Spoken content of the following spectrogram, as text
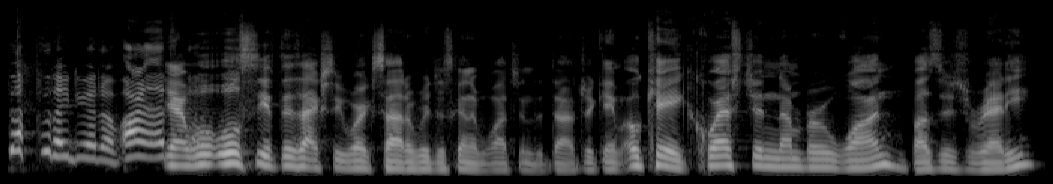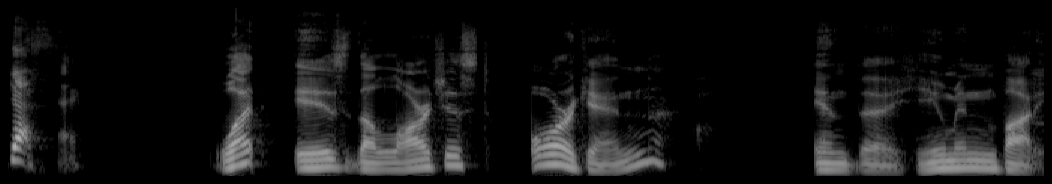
that's what I do at home. All right. Yeah, go. we'll we'll see if this actually works out, or we're just gonna be watching the Dodger game. Okay, question number one. Buzzers ready. yes. What is the largest organ in the human body?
